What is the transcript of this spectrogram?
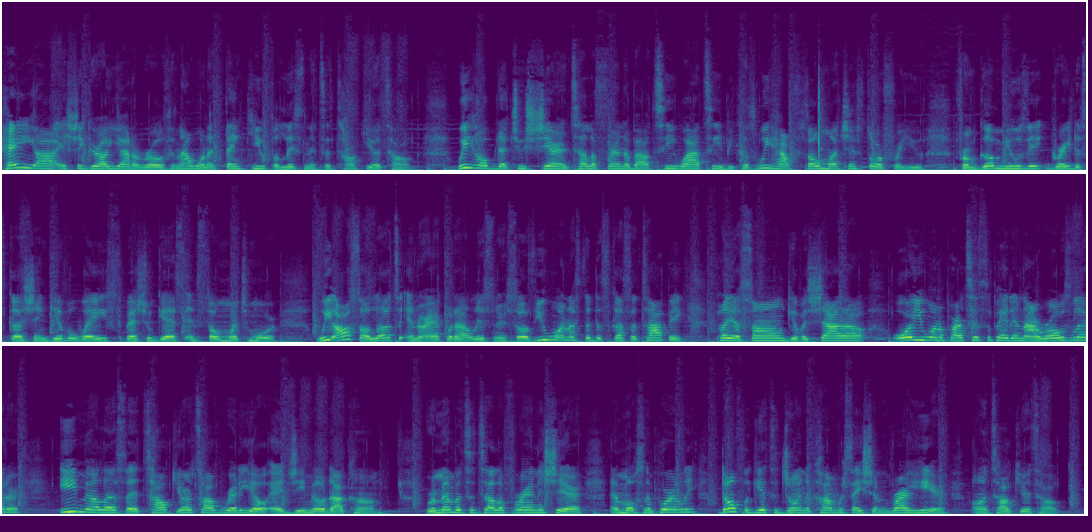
Hey y'all, it's your girl Yada Rose, and I want to thank you for listening to Talk Your Talk. We hope that you share and tell a friend about TYT because we have so much in store for you from good music, great discussion, giveaways, special guests, and so much more. We also love to interact with our listeners, so if you want us to discuss a topic, play a song, give a shout out, or you want to participate in our Rose Letter, email us at talkyourtalkradio at gmail.com. Remember to tell a friend and share. And most importantly, don't forget to join the conversation right here on Talk Your Talk.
